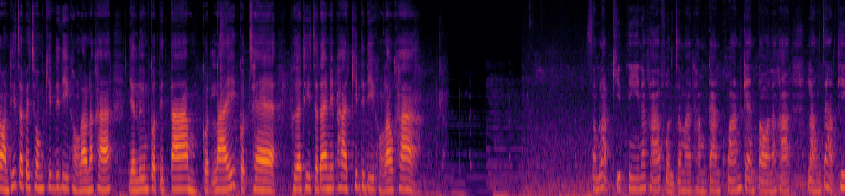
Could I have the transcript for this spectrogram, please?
ก่อนที่จะไปชมคลิปดีๆของเรานะคะ อย่าลืมกดติดตาม กดไลค์ กดแชร์ เพื่อที่จะได้ไม่พลาดคลิปดีๆของเราค่ะสำหรับคลิปนี้นะคะ ฝนจะมาทำการคว้านแกนตอนะคะ หลังจากที่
